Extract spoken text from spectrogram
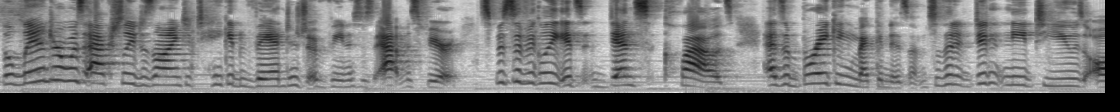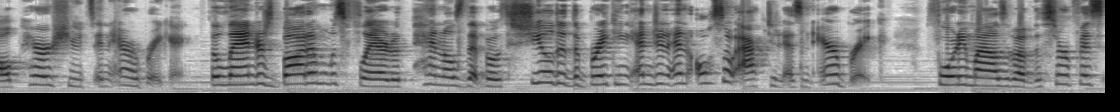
The lander was actually designed to take advantage of Venus's atmosphere, specifically its dense clouds, as a braking mechanism so that it didn't need to use all parachutes and air braking. The lander's bottom was flared with panels that both shielded the braking engine and also acted as an air brake. 40 miles above the surface,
